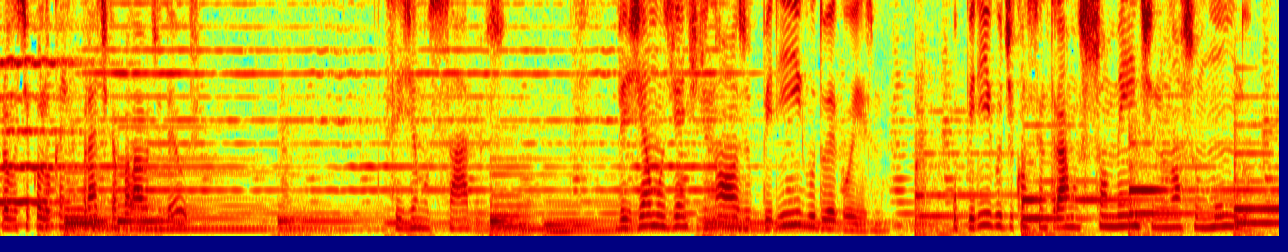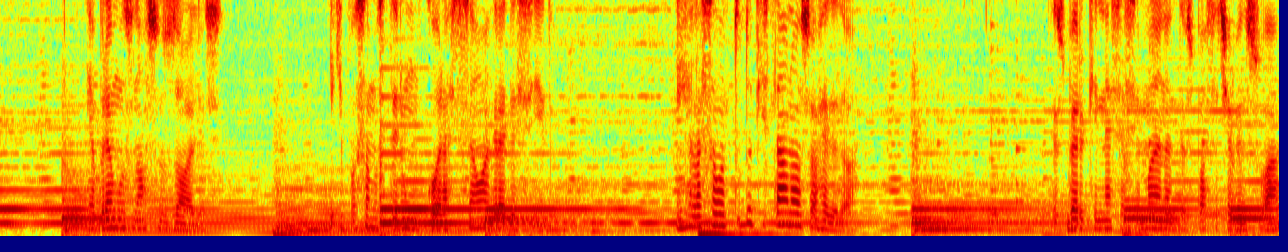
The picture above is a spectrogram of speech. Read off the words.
para você colocar em prática a palavra de Deus. Sejamos sábios. Vejamos diante de nós o perigo do egoísmo, o perigo de concentrarmos somente no nosso mundo e abramos nossos olhos e que possamos ter um coração agradecido em relação a tudo que está ao nosso redor. Eu espero que nessa semana Deus possa te abençoar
